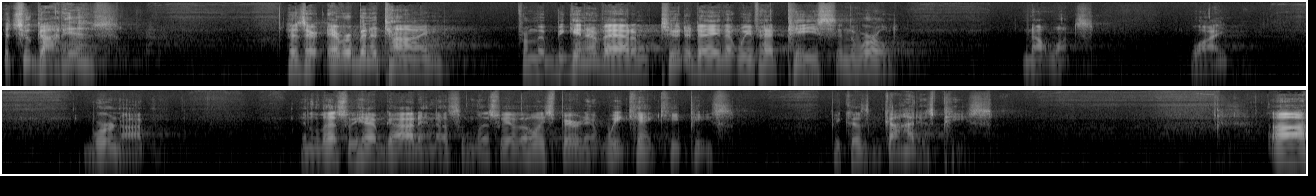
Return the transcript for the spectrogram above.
It's who God is. Has there ever been a time from the beginning of Adam to today that we've had peace in the world? Not once. Why? We're not. Unless we have God in us, unless we have the Holy Spirit in it, we can't keep peace because God is peace. Uh,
